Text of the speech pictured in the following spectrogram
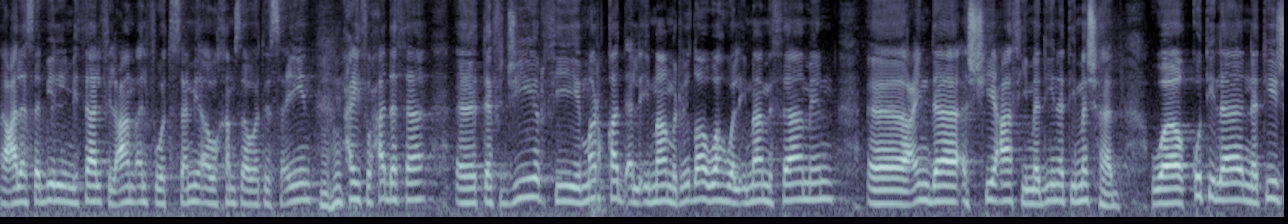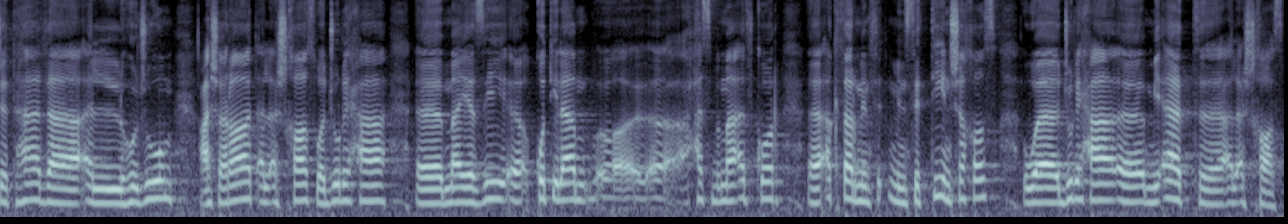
على سبيل المثال في العام 1995 حيث حدث آه، تفجير في مرقد الإمام الرضا وهو الإمام الثامن عند الشيعة في مدينة مشهد وقتل نتيجة هذا الهجوم عشرات الأشخاص وجرح ما يزيد قتل حسب ما أذكر أكثر من من 60 شخص وجرح آه، مئات آه، الأشخاص.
